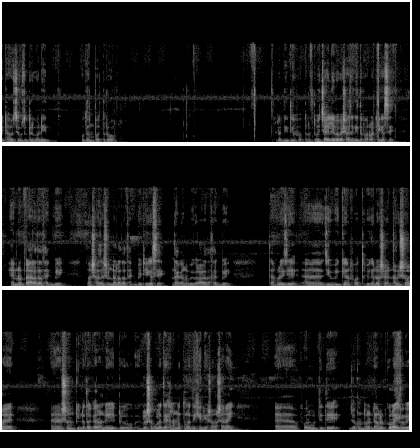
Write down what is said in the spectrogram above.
এটা হচ্ছে উচ্চতর গণিত প্রথম পত্র এটা দ্বিতীয় পত্র তুমি চাইলে এভাবে সাজিয়ে নিতে পারবা, ঠিক আছে? হ্যান্ড নোটটা আলাদা থাকবে, তোমার সাজেশনটা আলাদা থাকবে, ঠিক আছে? দাগানো বইগুলো আলাদা থাকবে। তারপরে যে জীববিজ্ঞান, পদার্থবিজ্ঞান, রসায়ন। আমি সময় সংকীর্ণতার কারণে একটু এগুলো সবগুলো দেখালাম না, তোমরা দেখে নিও, সমস্যা নাই। পরবর্তীতে যখন তোমরা ডাউনলোড করো এইভাবে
